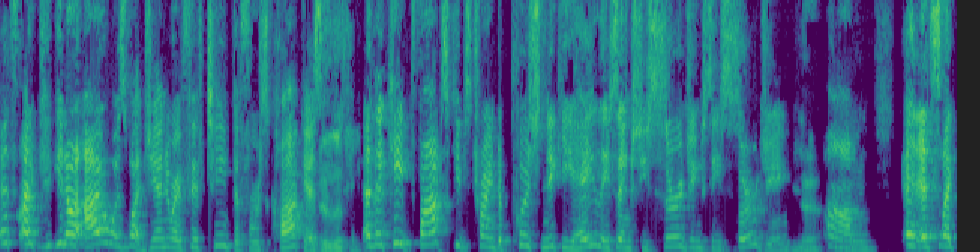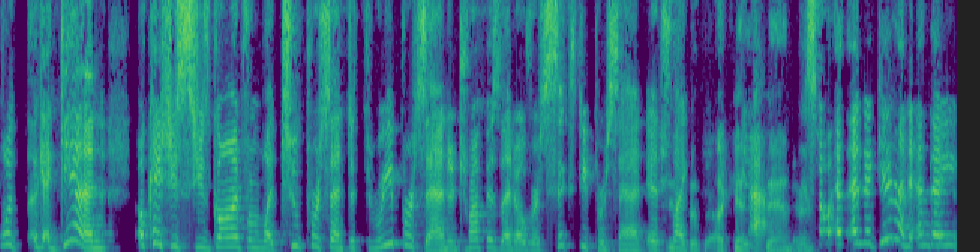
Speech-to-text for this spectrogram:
It's like, you know, Iowa was what, January 15th, the first caucus. And they keep, Fox keeps trying to push Nikki Haley saying she's surging, she's surging. Yeah. Um, and it's like, well, again, okay, she's she's gone from what two percent to three percent, and Trump is at over sixty percent. It's She's like I can't yeah. stand her. so, and, and again, and they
